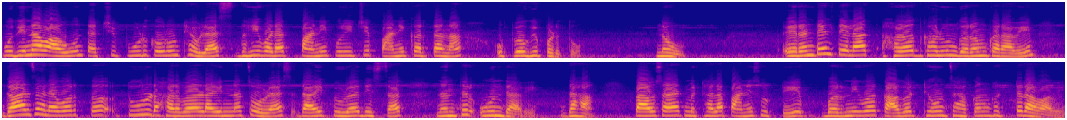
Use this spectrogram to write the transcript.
पुदिना वाळवून त्याची पूड करून ठेवल्यास दहीवड्यात पाणीपुरीचे पाणी करताना उपयोगी पडतो. नऊ. एरंडेल तेलात हळद घालून गरम करावे. गार झाल्यावर त तूर हरभरा डाळींना चोळल्यास डाळी पिवळ्या दिसतात नंतर ऊन द्यावे. दहा. पावसाळ्यात मिठाला पाणी सुटते बरणीवर कागद ठेवून झाकण घट्ट रावावे.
